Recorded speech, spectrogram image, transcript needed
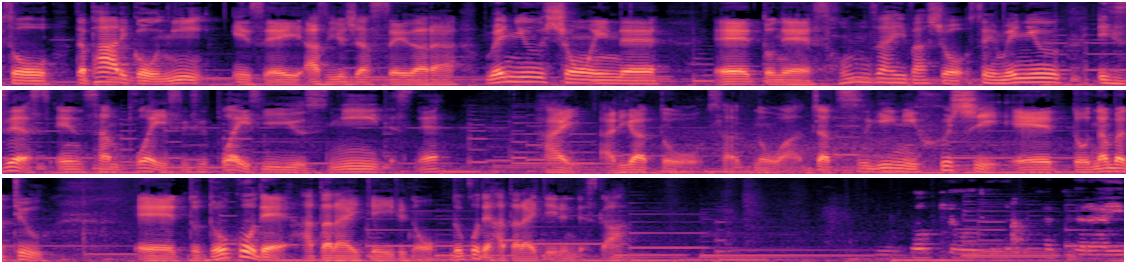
So the particle に is a, as you just say that、uh, when you show in the えーっとね、存在場所。So when you exist in some place, is a place you use にですね。はい、ありがとう、さのは。じゃあ次に、不死。えーっと、number two。えーっと、どこで働いているの？どこで働いているんですか？東京で働い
